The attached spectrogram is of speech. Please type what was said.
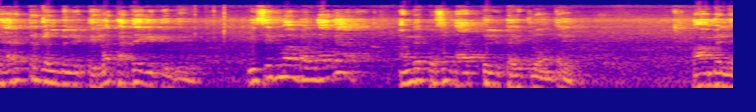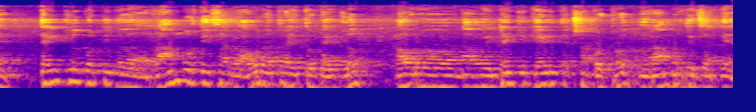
ಕ್ಯಾರೆಕ್ಟರ್ಗಳ ಮೇಲೆ ಇಟ್ಟಿಲ್ಲ ಕತೆಗೆ ಇಟ್ಟಿದ್ದೀವಿ. ಈ ಸಿನಿಮಾ ಬಂದಾಗ ಹಂಡ್ರೆಡ್ ಪರ್ಸೆಂಟ್ ಈ ಟೈಟ್ಲು ಅಂತ ಇತ್ತು ಆಮೇಲೆ ಟೈಟ್ಲು ಕೊಟ್ಟಿದ್ದು ರಾಮಮೂರ್ತಿ ಸರ್ ಅವ್ರ ಹತ್ರ ಇತ್ತು ಟೈಟ್ಲು ಅವರು ನಾವು ಈ ಟೈಟ್ಲ್ ಕೇಳಿದ ತಕ್ಷಣ ಕೊಟ್ಟರು ರಾಮಮೂರ್ತಿ ಸರ್ಗೆ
